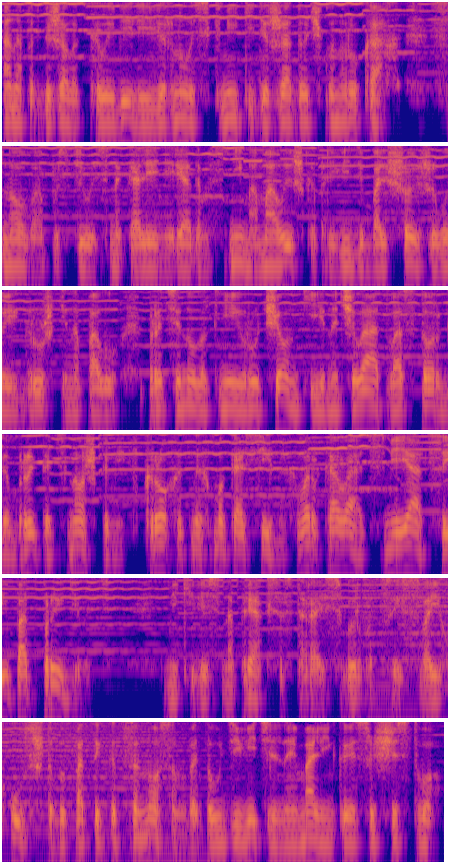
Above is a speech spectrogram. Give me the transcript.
Она подбежала к колыбели и вернулась к Мике, держа дочку на руках снова опустилась на колени рядом с ним, а малышка при виде большой живой игрушки на полу протянула к ней ручонки и начала от восторга брыкать ножками в крохотных мокасинах, ворковать, смеяться и подпрыгивать. Микки весь напрягся, стараясь вырваться из своих уст, чтобы потыкаться носом в это удивительное маленькое существо.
